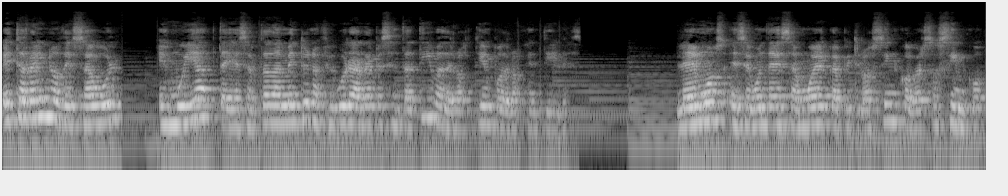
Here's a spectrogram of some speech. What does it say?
Este reino de Saúl es muy apta y acertadamente una figura representativa de los tiempos de los gentiles. Leemos en 2 Samuel capítulo 5, verso 5,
